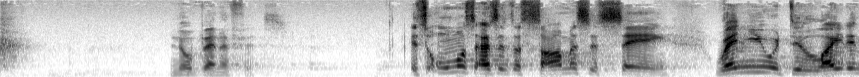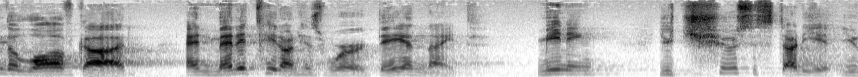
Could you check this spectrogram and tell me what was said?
no benefits. It's almost as if the psalmist is saying, when you delight in the law of God and meditate on his word day and night, meaning you choose to study it, you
